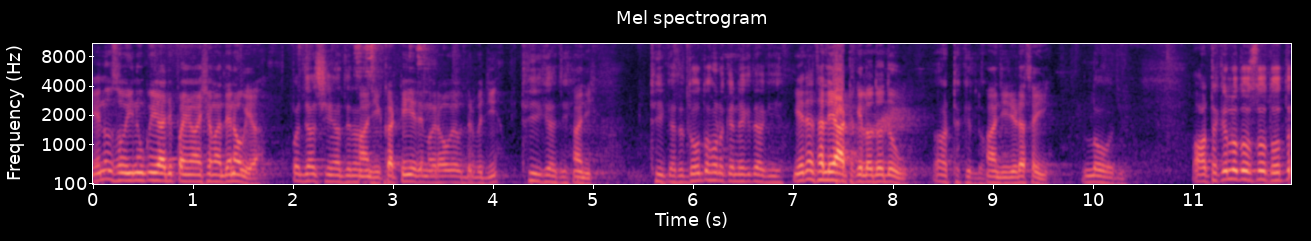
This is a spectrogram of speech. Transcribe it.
ਇਹਨੂੰ ਸੂਈ ਨੂੰ ਕੋਈ ਅੱਜ ਪੰਜਵਾਂ ਛੇਵਾਂ ਦਿਨ ਹੋ ਗਿਆ। ਪੰਜਾਂ ਛੇਆਂ ਦਿਨਾਂ ਦੀ। ਹਾਂਜੀ ਕੱਟੀ ਇਹਦੇ ਮਗਰ ਹੋਵੇ ਉਧਰ ਵੱਜੀ। ਠੀਕ ਹੈ ਜੀ। ਹਾਂਜੀ। ਠੀਕ ਹੈ ਤੇ ਦੁੱਧ ਹੁਣ ਕਿੰਨੇ ਕੁ ਤੇ ਆ ਗਈ ਇਹਦੇ ਥੱਲੇ 8 ਕਿਲੋ ਦੁੱਧ ਹੋਊ। 8 ਕਿਲੋ। ਹਾਂਜੀ ਜਿਹੜਾ ਸਹੀ। ਲਓ ਜੀ। 8 ਕਿਲੋ ਦੋਸਤੋ ਦੁੱਧ।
